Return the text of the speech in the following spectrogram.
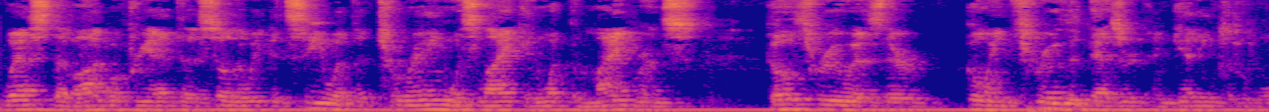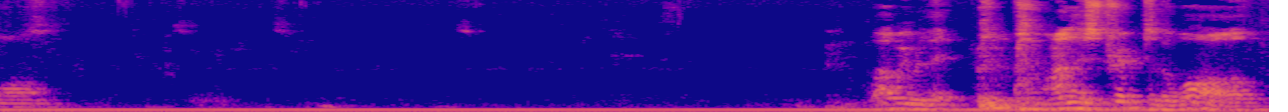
west of Agua Prieta so that we could see what the terrain was like and what the migrants go through as they're going through the desert and getting to the wall. While we were on this trip to the wall,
